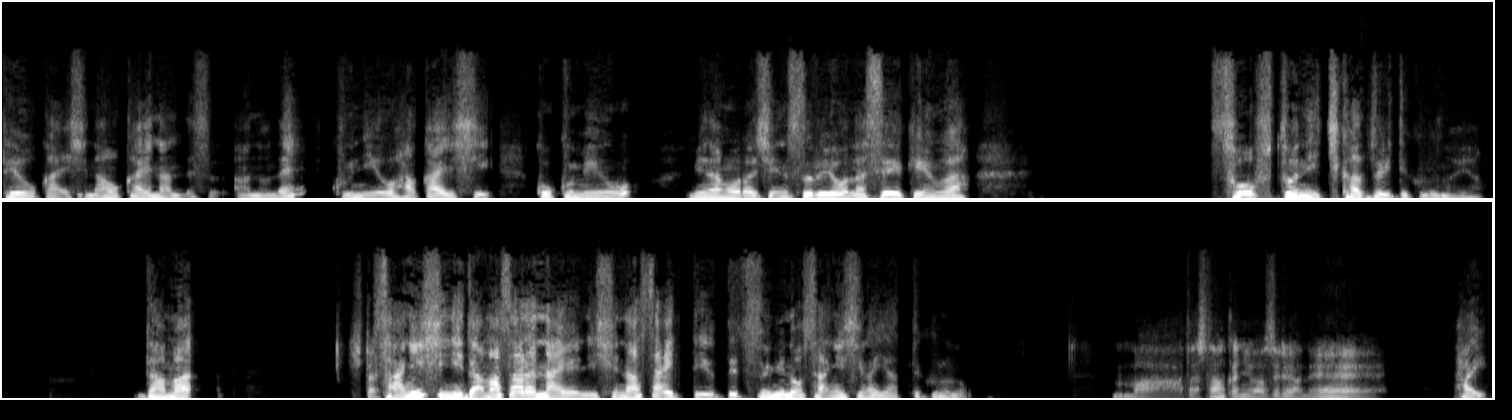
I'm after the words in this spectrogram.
手を変え品を変えなんです。あのね、国を破壊し、国民を皆殺しにするような政権は、ソフトに近づいてくるのよ。だま、詐欺師に騙されないようにしなさいって言って、次の詐欺師がやってくるの。まあ、私なんかに言わせりゃね。はい。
